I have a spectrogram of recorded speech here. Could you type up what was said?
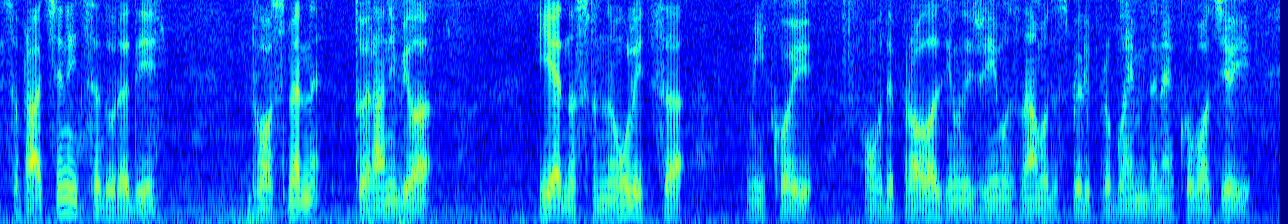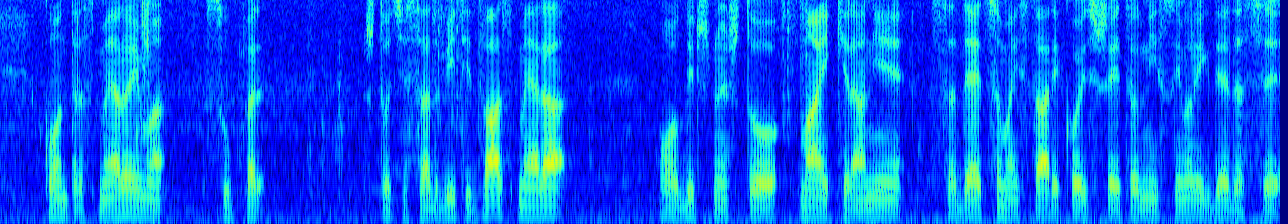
sobraćenica, da uradi dvosmerne. To je ranije bila jednosmerna ulica. Mi koji ovde prolazimo ili živimo znamo da su bili problemi da neko vozio i kontrasmerovima. Super što će sad biti dva smera. Odlično je što majke ranije sa decoma i stari koji su šetali nisu imali gde da se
